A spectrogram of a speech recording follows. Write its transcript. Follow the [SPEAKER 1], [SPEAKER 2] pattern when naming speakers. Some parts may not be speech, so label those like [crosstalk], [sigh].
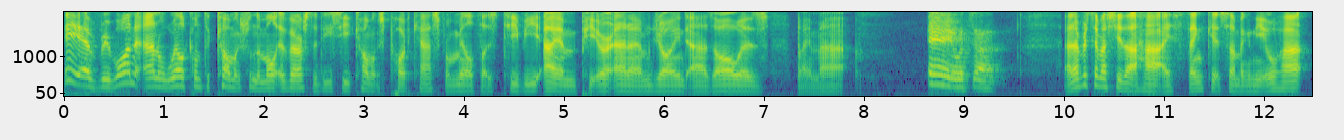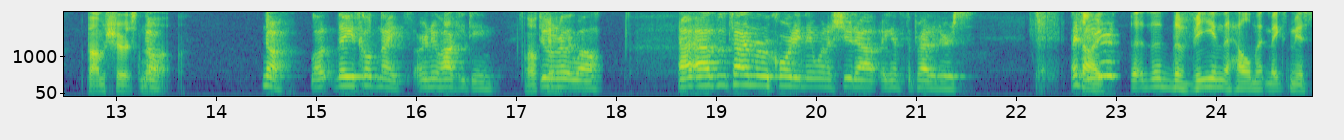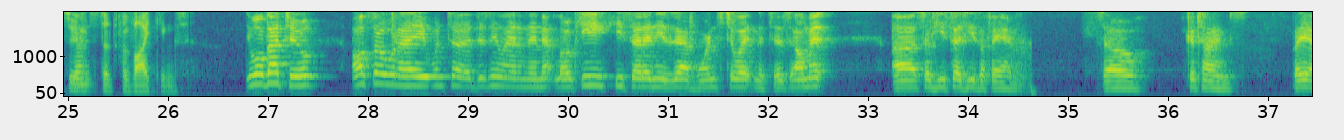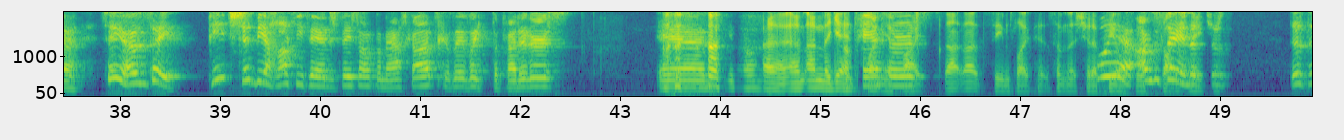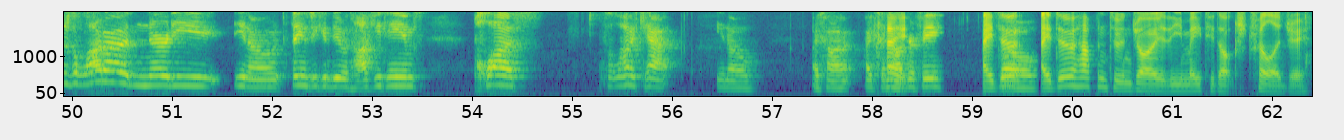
[SPEAKER 1] Hey everyone, and welcome to Comics from the Multiverse, the DC Comics podcast from Mailfuzz TV. I am Peter, and I am joined, as always, by Matt.
[SPEAKER 2] Hey, what's up?
[SPEAKER 1] And every time I see that hat, I think it's a Magneto hat, but I'm sure it's
[SPEAKER 2] No.
[SPEAKER 1] not.
[SPEAKER 2] No, well, the Ace Gold Knights, our new hockey team,
[SPEAKER 1] Okay.
[SPEAKER 2] doing really well. As of the time we're recording, they want to shoot out against the Predators. I
[SPEAKER 3] Sorry,
[SPEAKER 2] figured-
[SPEAKER 3] the, the the V in the helmet makes me assume
[SPEAKER 2] Yeah.
[SPEAKER 3] it stood for Vikings.
[SPEAKER 2] well, that too. Also, when I went to Disneyland and I met Loki, he said I needed to add horns to it, and it's his helmet. Uh, so he said he's a fan. So good times. But yeah, so yeah, I was gonna say Pete should be a hockey fan just based off the mascots because they have like the Predators, and [laughs] you know.
[SPEAKER 3] Uh, and and they get
[SPEAKER 2] The
[SPEAKER 3] into plenty of
[SPEAKER 2] Panthers.
[SPEAKER 3] fights. That that seems like it's something that should appeal
[SPEAKER 2] Well, yeah,
[SPEAKER 3] to
[SPEAKER 2] I'm just
[SPEAKER 3] Scottish
[SPEAKER 2] saying there's, there's there's there's a lot of nerdy, you know, things you can do with hockey teams. Plus, it's a lot of cat, you know, icon iconography.
[SPEAKER 1] I do.
[SPEAKER 2] So-
[SPEAKER 1] I do happen to enjoy the Mighty Ducks trilogy.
